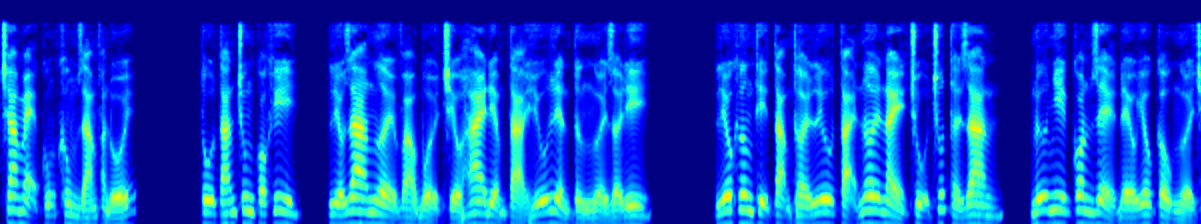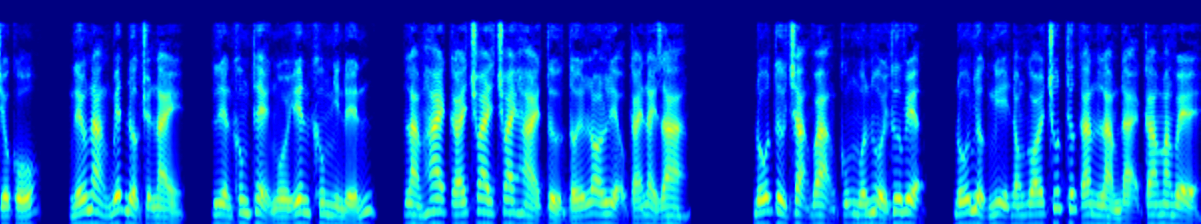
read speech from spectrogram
cha mẹ cũng không dám phản đối. Tụ tán chung có khi, liễu ra người vào buổi chiều 2 điểm tả hữu liền từng người rời đi. Liêu Khương Thị tạm thời lưu tại nơi này trụ chút thời gian, nữ nhi con rể đều yêu cầu người chiếu cố, nếu nàng biết được chuyện này, liền không thể ngồi yên không nhìn đến, làm hai cái trai trai hải tử tới lo liệu cái này ra. Đỗ từ trạng vạng cũng muốn hồi thư viện, Đỗ Nhược Nghị đóng gói chút thức ăn làm đại ca mang về.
